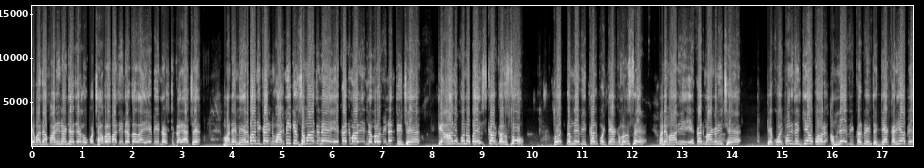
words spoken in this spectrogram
એ બધા પાડી નાખ્યા છે. લોકો છાપરા બાંધી દેતા હતા. એ બી નષ્ટ કર્યા છે. માટે મહેરબાની કરીને વાલ્મીકી સમાજને એક જ મારી નમ્ર વિનંતી છે કે આ લોકોનો બહિષ્કાર કરશો તો જ તમને વિકલ્પ ક્યાંક મળશે. અને મારી એક જ માગણી છે કે કોઈ પણ જગ્યા પર અમને વિકલ્પની જગ્યા કરી આપે.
